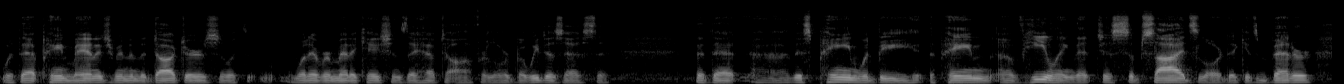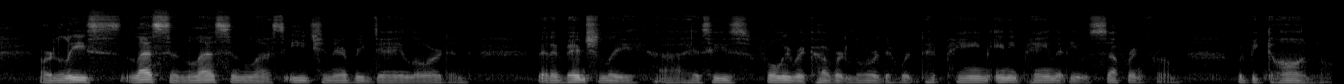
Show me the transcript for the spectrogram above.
with that pain management and the doctors with whatever medications they have to offer, Lord. But we just ask that that that uh, this pain would be the pain of healing that just subsides, Lord, that gets better or least less and less and less each and every day, Lord, and that eventually, uh, as he's fully recovered, Lord, there would that pain, any pain that he was suffering from, would be gone, Lord.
